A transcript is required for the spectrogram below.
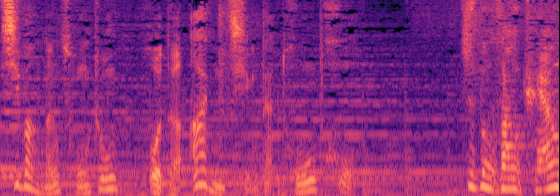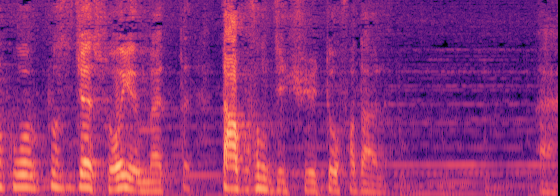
希望能从中获得案情的突破。基本上全国不是在所有嘛，大大部分地区都发到了。哎，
